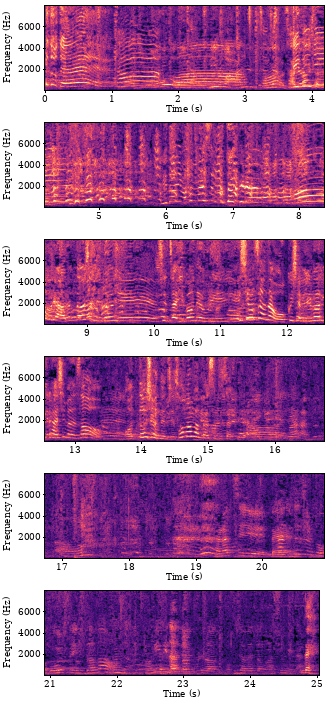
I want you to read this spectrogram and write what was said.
해도 돼. 자, 어, 자, 리더님. 리더님 한 말씀 부탁드려요. 아, 아름다우신 리더님. 진짜 이번에 우리 시원사나 워크숍 1박 2일 하시면서 어떠셨는지 소감 한 말씀 부탁드려요. 다 같이 네. 한 뜻을 더 모을 수 있어서 더 힘이 나는 그런 워크숍이었던 것 같습니다. 네.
